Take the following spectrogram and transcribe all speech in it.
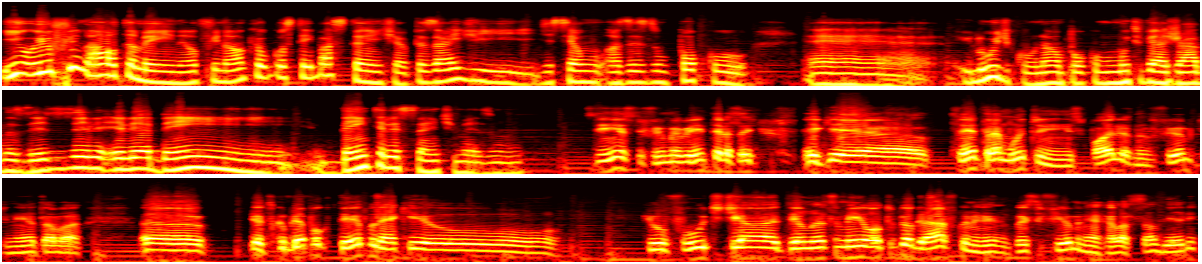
E, e, o final também, né? O final que eu gostei bastante, apesar de, de ser um, às vezes um pouco é, ilúdico, né? Um pouco muito viajado às vezes, ele, ele é bem, bem interessante mesmo, né? Sim, esse filme é bem interessante. E que, uh, sem entrar muito em spoilers né, do filme, que nem eu tava. Uh, eu descobri há pouco tempo, né, que o. Que o Fult tinha, tem um lance meio autobiográfico né, com esse filme, né? A relação dele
